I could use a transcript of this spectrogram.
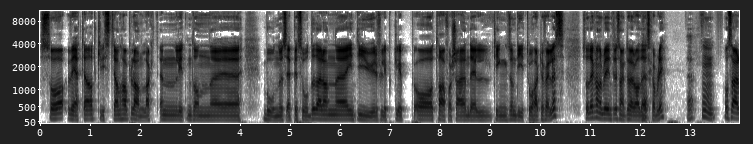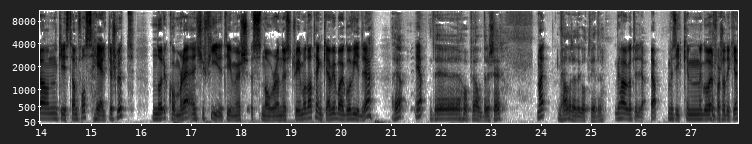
så vet jeg at Christian har planlagt en liten sånn eh, bonusepisode der han eh, intervjuer FlippKlipp og tar for seg en del ting som de to har til felles. Så det kan jo bli interessant å høre hva det skal bli. Ja. Mm. Og så er det han Christian Foss helt til slutt. Når kommer det en 24 timers Snowrunner-stream? Og da tenker jeg vi bare går videre. Ja, Ja. det håper vi aldri skjer. Nei, Vi har allerede gått videre. vi har gått videre. Ja, musikken går fortsatt ikke.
